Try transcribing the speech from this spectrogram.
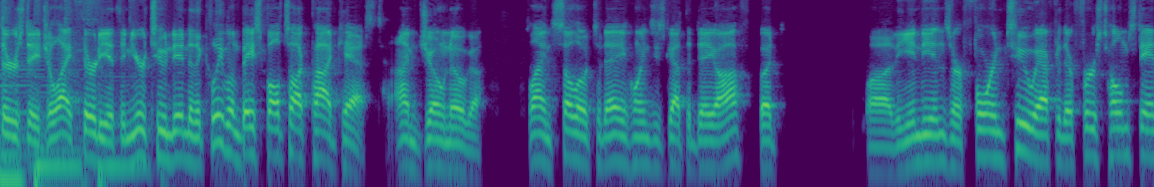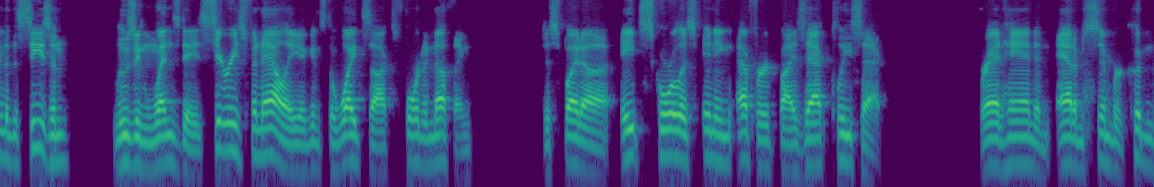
Thursday, July 30th, and you're tuned into the Cleveland Baseball Talk podcast. I'm Joe Noga. Flying solo today. Hoinsy's got the day off, but uh, the Indians are 4 and 2 after their first homestand of the season, losing Wednesday's series finale against the White Sox 4 to nothing, despite a eight scoreless inning effort by Zach Plesac. Brad Hand and Adam Cimber couldn't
